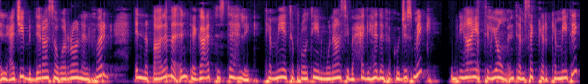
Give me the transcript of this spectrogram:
العجيب بالدراسة ورونا الفرق إن طالما أنت قاعد تستهلك كمية بروتين مناسبة حق هدفك وجسمك بنهاية اليوم أنت مسكر كميتك.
